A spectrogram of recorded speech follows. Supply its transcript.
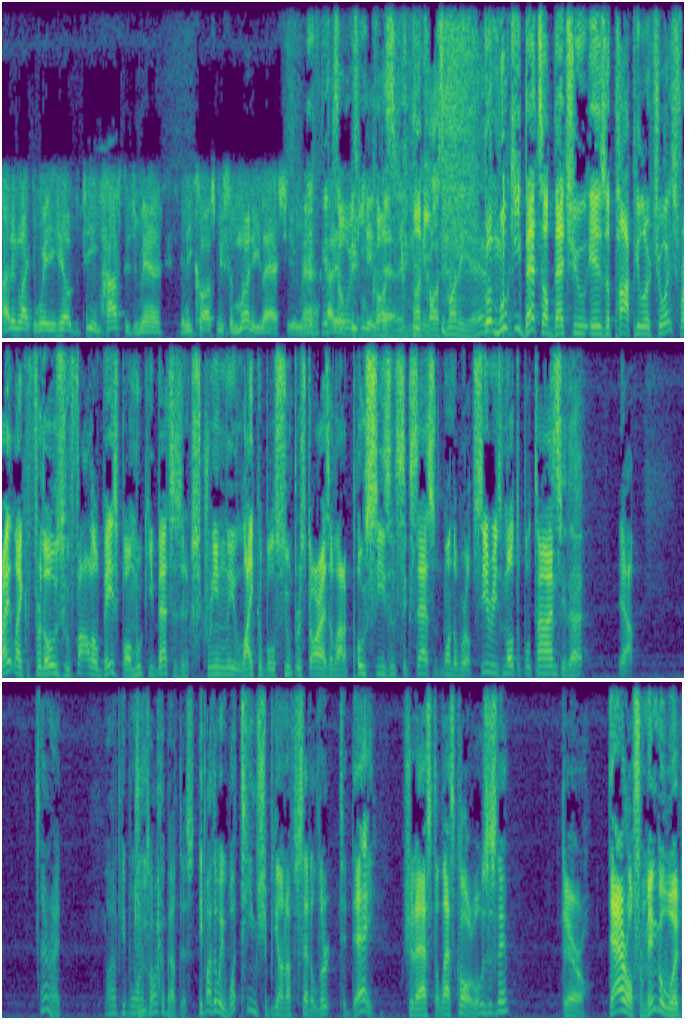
I didn't like the way he held the team hostage, man, and he cost me some money last year, man. I It's always who appreciate costs that. your money. costs money, yeah. But Mookie Betts, I'll bet you, is a popular choice, right? Like for those who follow baseball, Mookie Betts is an extremely likable superstar. Has a lot of postseason success. Has won the World Series multiple I times. see that. Yeah. All right. A lot of people want to talk about this. Hey, by the way, what team should be on upset alert today? Should have asked the last caller. What was his name? Daryl. Daryl from Inglewood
